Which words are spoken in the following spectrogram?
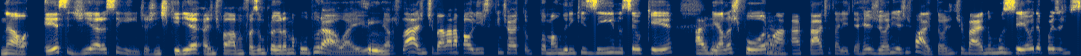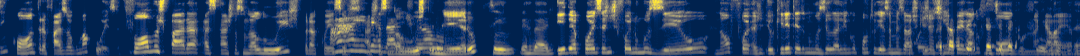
Não, esse dia era o seguinte: a gente queria, a gente falava, vamos fazer um programa cultural. Aí Sim. elas falaram, ah, a gente vai lá na Paulista que a gente vai to- tomar um drinkzinho, não sei o quê. A E gente- elas foram, É. a, a Tati, a Thalita e a Rejane, e a gente falou, ah, então a gente vai no museu e depois a gente se encontra, faz alguma coisa. Fomos para a, a Estação da Luz, para conhecer Ah, é a Estação verdade, da a gente Luz foi primeiro. Sim, verdade. E depois a gente foi no museu. Não foi. gente- Eu queria ter ido no Museu da Língua Portuguesa, mas eu acho que já tinha pegado já fogo tinha pegado naquela fogo, época. É,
